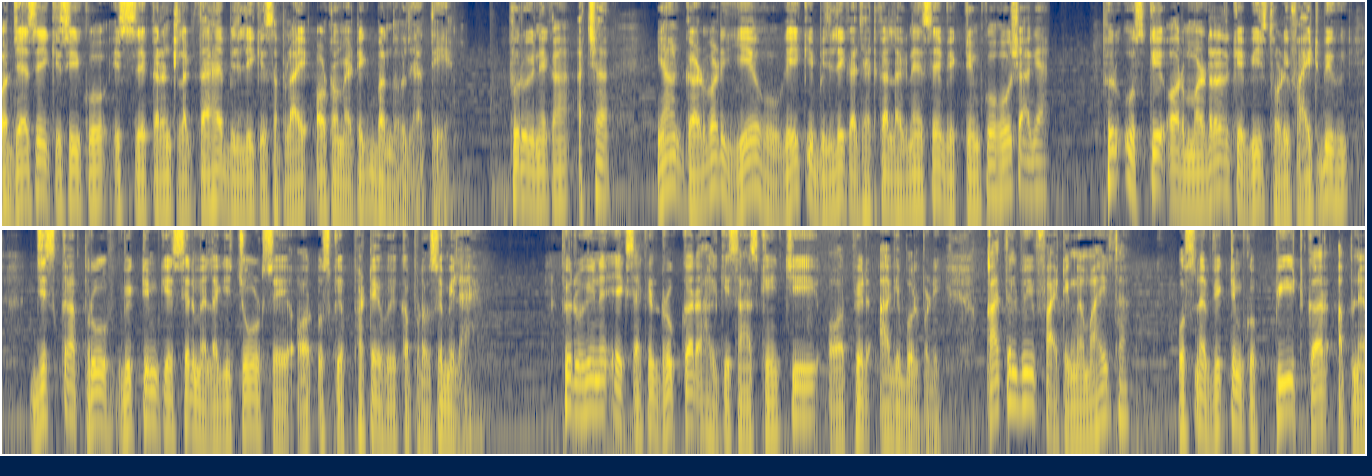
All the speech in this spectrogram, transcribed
और जैसे ही किसी को इससे करंट लगता है, बिजली की सप्लाई ऑटोमेटिक बंद हो जाती है। फिर ने कहा अच्छा यहाँ गड़बड़ ये हो गई कि बिजली का झटका लगने से विक्टिम को होश आ गया। फिर उसके और मर्डरर के बीच थोड़ी फाइट भी हुई, जिसका प्रूफ विक्टिम के सिर में लगी चोट से और उसके फटे हुए कपड़ों से मिला है। फिर रूही ने एक सेकंड रुककर हल्की सांस खींची और फिर आगे बोल पड़ी, कातिल भी फाइटिंग में माहिर था। उसने विक्टिम को पीट कर अपने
